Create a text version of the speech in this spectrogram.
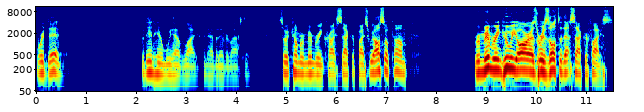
we're dead. But in Him, we have life and have it everlasting. So we come remembering Christ's sacrifice. We also come remembering who we are as a result of that sacrifice.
